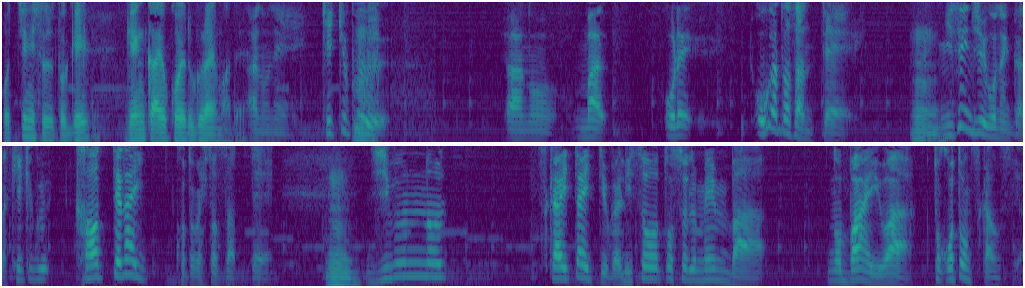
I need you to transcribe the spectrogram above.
こっちにするとげ限界を超えるぐらいまで。あのね結局、うん。あのまあ俺尾形さんってうん、2015年から結局変わってないことが一つあってうん、自分の使いたいっていうか理想とするメンバーの場合はとことん使うんですよ。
